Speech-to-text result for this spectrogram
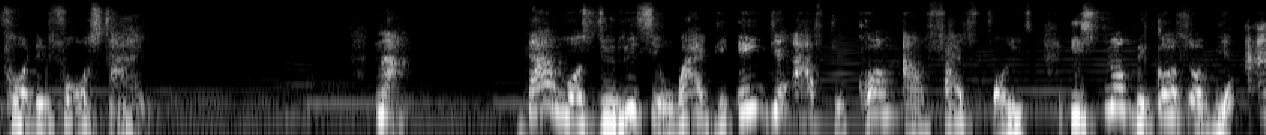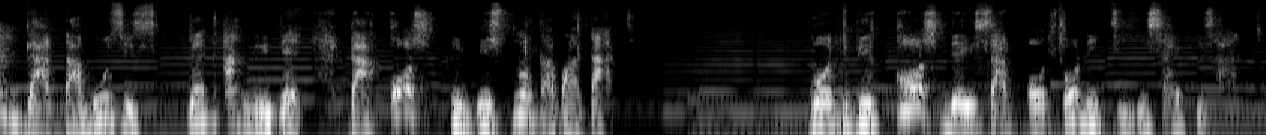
For the first time. Now, that was the reason why the angel has to come and fight for it. It's not because of the anger that Moses get angry there that caused him. It's not about that. But because there is an authority inside his hand.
